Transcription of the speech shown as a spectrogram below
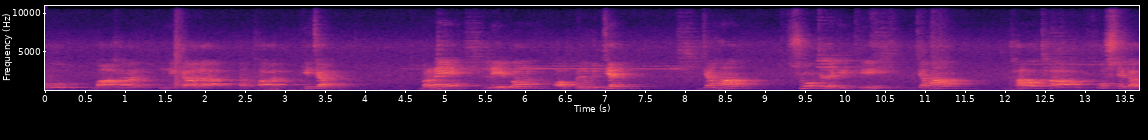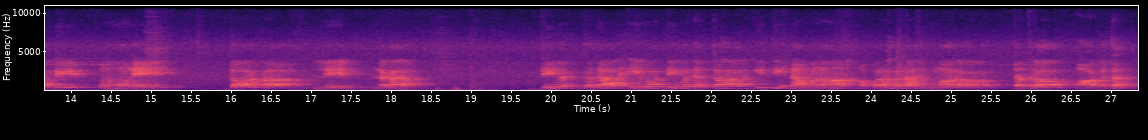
को बाहर निकाला अर्थात खींचा। वर्णे लेपम और प्रयुज्यत जहाँ चोट लगी थी जहाँ घाव था उस जगह पे उन्होंने दवा का लेप लगाया। देव तदा एव देवदत्तः इति नामनः अपरः राजकुमारः तत्र आगतत्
